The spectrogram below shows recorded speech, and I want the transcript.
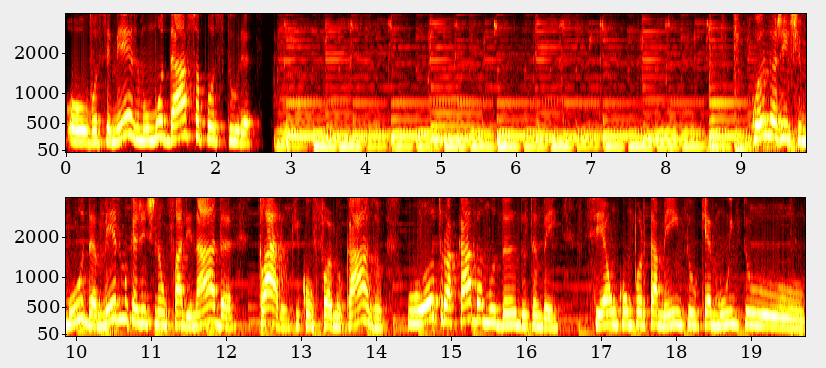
ou você mesmo mudar a sua postura. Quando a gente muda, mesmo que a gente não fale nada, claro que conforme o caso, o outro acaba mudando também. Se é um comportamento que é muito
